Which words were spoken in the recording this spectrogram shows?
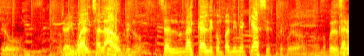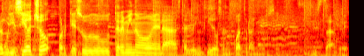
Pero, o sea, igual salado, pues, ¿no? O sea, un alcalde con pandemia, ¿qué haces, pues, weón? No, no puedes hacer Claro, mucho. 18, porque su término era hasta el 22, en 4 años. sí. Está, bueno.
